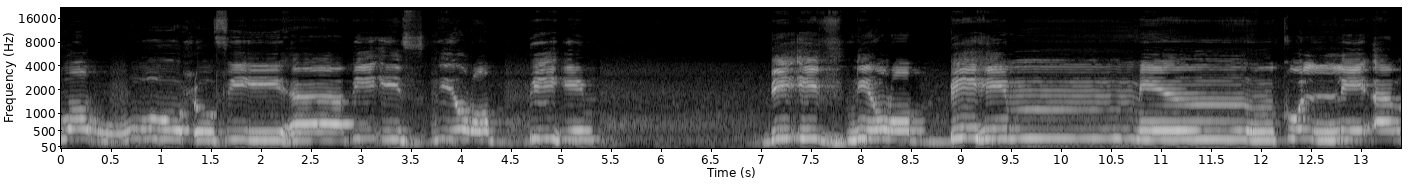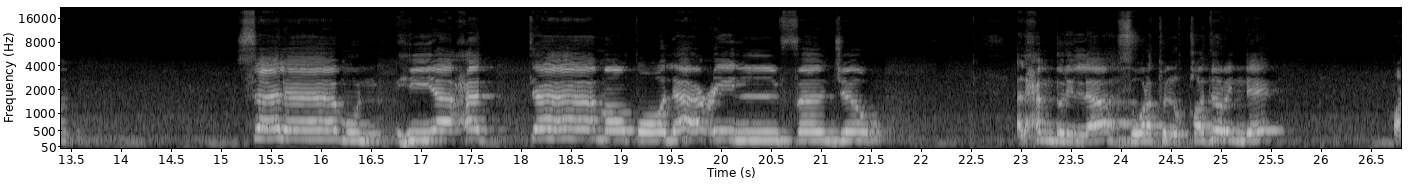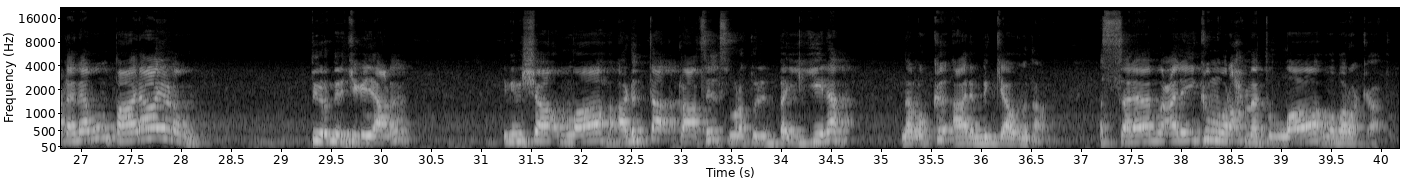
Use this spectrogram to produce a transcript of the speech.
والروح فيها بإذن ربهم بإذن ربهم من كل أمر سلام هي حتى مطلع الفجر അൽഹംദുലില്ല സൂറത്തുൽ ഖദറിൻ്റെ പഠനവും പാരായണവും തീർന്നിരിക്കുകയാണ്. ഇൻഷാ അള്ളാഹ് അടുത്ത ക്ലാസ്സിൽ സൂറത്തുൽ ബയ്യന നമുക്ക് ആരംഭിക്കാവുന്നതാണ്. അസ്സലാമു അലൈക്കും വറഹ്മത്തുള്ളാഹി വബറകാതുഹു.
